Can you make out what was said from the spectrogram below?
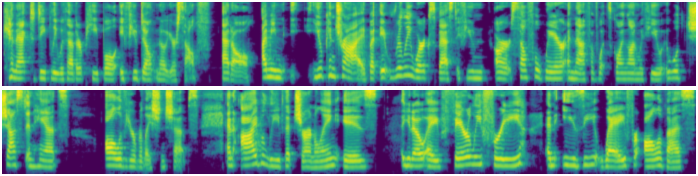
connect deeply with other people if you don't know yourself at all. I mean, you can try, but it really works best if you are self aware enough of what's going on with you. It will just enhance all of your relationships. And I believe that journaling is you know, a fairly free and easy way for all of us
